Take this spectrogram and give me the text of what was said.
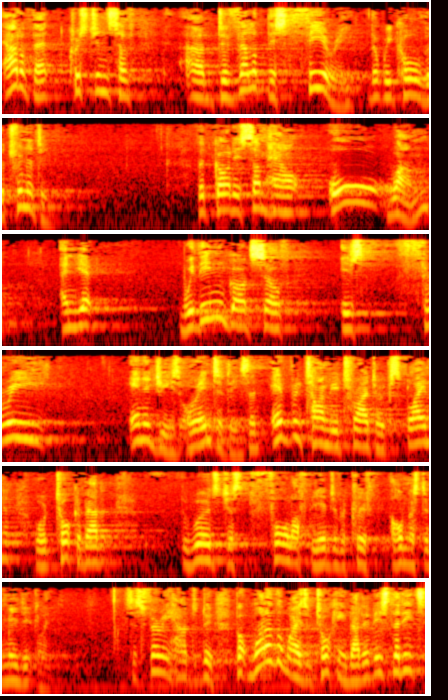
out of that, Christians have uh, developed this theory that we call the Trinity. That God is somehow all one, and yet within God's self is three energies or entities. And every time you try to explain it or talk about it, the words just fall off the edge of a cliff almost immediately. So it's very hard to do. But one of the ways of talking about it is that it's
